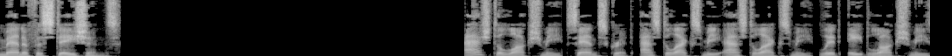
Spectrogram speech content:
manifestations Ashta Lakshmi Sanskrit, Astalaxmi Astalaxmi, lit. eight Lakshmis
